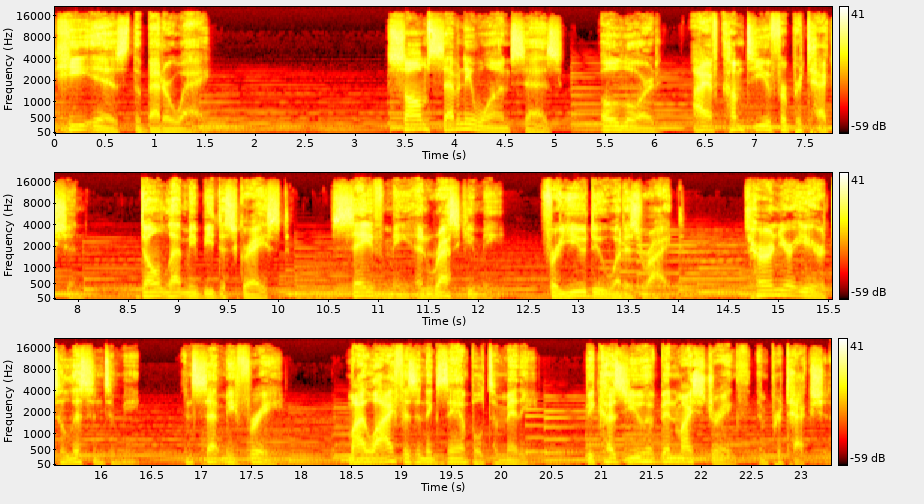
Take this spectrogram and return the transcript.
He is the better way. Psalm 71 says, O Lord, I have come to you for protection. Don't let me be disgraced. Save me and rescue me, for you do what is right. Turn your ear to listen to me and set me free. My life is an example to many because you have been my strength and protection.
